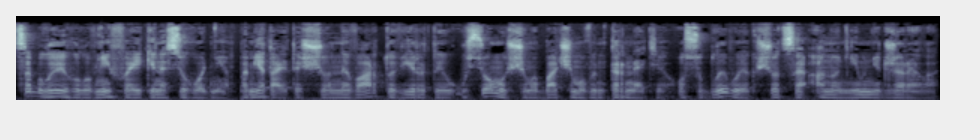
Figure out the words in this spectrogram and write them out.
Це були головні фейки на сьогодні. Пам'ятайте, що не варто вірити усьому, що ми бачимо в інтернеті, особливо якщо це анонімні джерела.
